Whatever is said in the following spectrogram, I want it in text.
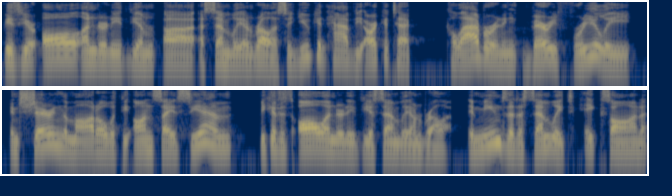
because you're all underneath the um, uh, assembly umbrella. So you can have the architect collaborating very freely and sharing the model with the on-site CM because it's all underneath the assembly umbrella. It means that assembly takes on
